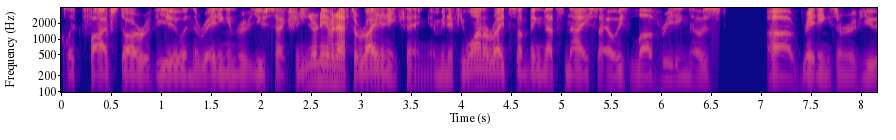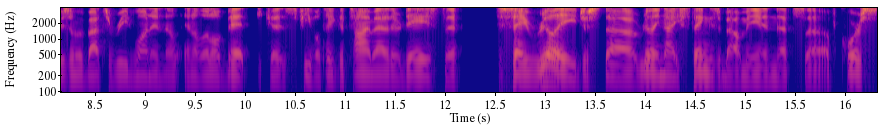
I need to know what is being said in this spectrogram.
click five star review in the rating and review section. You don't even have to write anything. I mean, if you want to write something that's nice, I always love reading those uh, ratings and reviews. I'm about to read one in a, in a little bit because people take the time out of their days to to say really just uh, really nice things about me, and that's uh, of course,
